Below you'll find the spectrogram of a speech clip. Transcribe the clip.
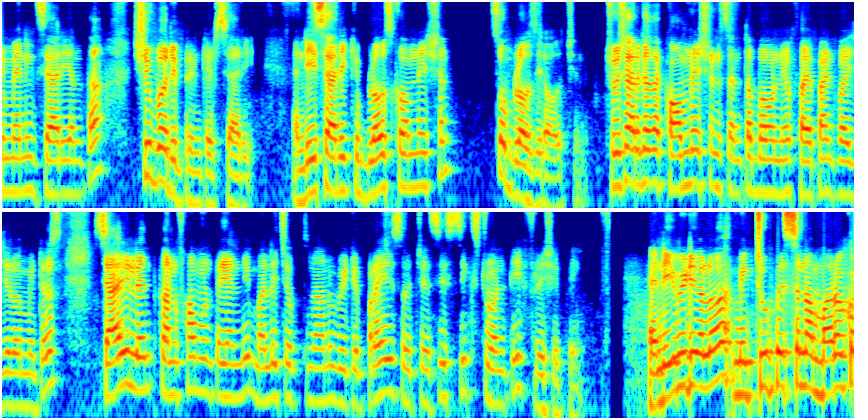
రిమైనింగ్ శారీ అంతా షుబరీ ప్రింటెడ్ శారీ అండ్ ఈ శారీకి బ్లౌజ్ కాంబినేషన్ సో బ్లౌజ్ ఇలా వచ్చింది. చూశారు కదా కాంబినేషన్స్ ఎంత బాగున్నాయి? Five point five zero metres sari length confirm ఉంటాయండి. మళ్ళీ చెప్తున్నాను వీటి ప్రైస్ వచ్చేసి six twenty free shipping and ఈ వీడియోలో మీకు చూపిస్తున్న మరొక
